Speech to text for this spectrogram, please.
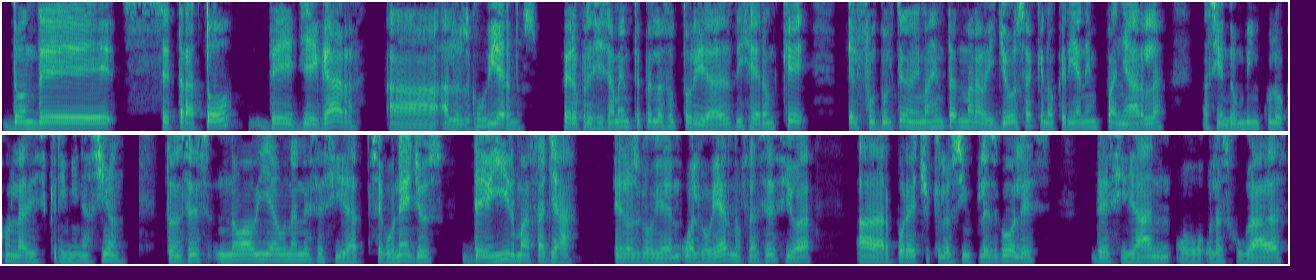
donde se trató de llegar a, los gobiernos. Pero precisamente, pues las autoridades dijeron que el fútbol tenía una imagen tan maravillosa que no querían empañarla haciendo un vínculo con la discriminación. Entonces, no había una necesidad, según ellos, de ir más allá. Los gobierno, o el gobierno francés iba a dar por hecho que los simples goles de Zidane o, las jugadas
